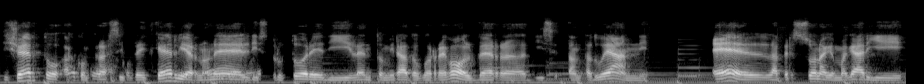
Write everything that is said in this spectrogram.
di certo a comprarsi il plate carrier non è l'istruttore di lento mirato con revolver di 72 anni, è la persona che magari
